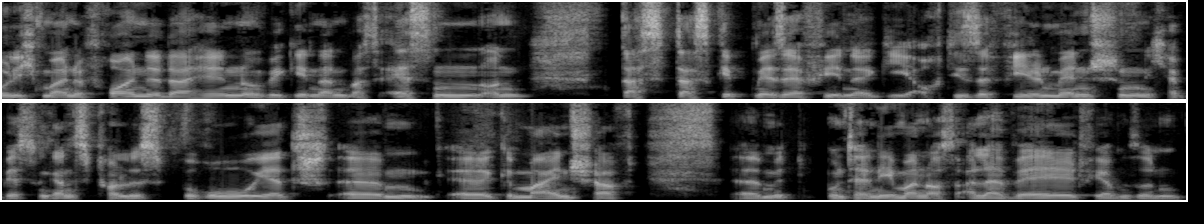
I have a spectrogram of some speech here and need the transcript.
hole ich meine Freunde dahin und wir gehen dann was essen und das, das gibt mir sehr viel Energie. Auch diese vielen Menschen. Ich habe jetzt ein ganz tolles Büro jetzt, ähm, äh, Gemeinschaft äh, mit Unternehmern aus aller Welt. Wir haben so ein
